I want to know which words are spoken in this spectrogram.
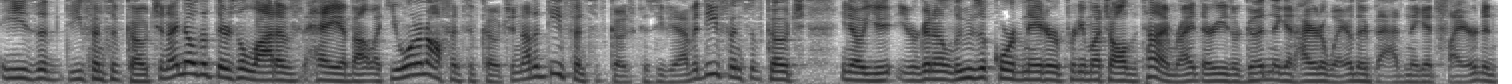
He's a defensive coach, and I know that there's a lot of hey about like you want an offensive coach and not a defensive coach because if you have a defensive coach, you know you, you're gonna lose a coordinator pretty much all the time, right? They're either good and they get hired away, or they're bad and they get fired, and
